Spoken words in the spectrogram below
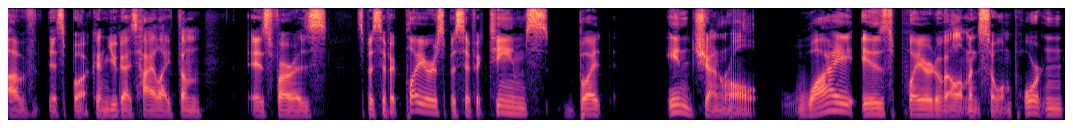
of this book, and you guys highlight them as far as specific players, specific teams. But in general, why is player development so important?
